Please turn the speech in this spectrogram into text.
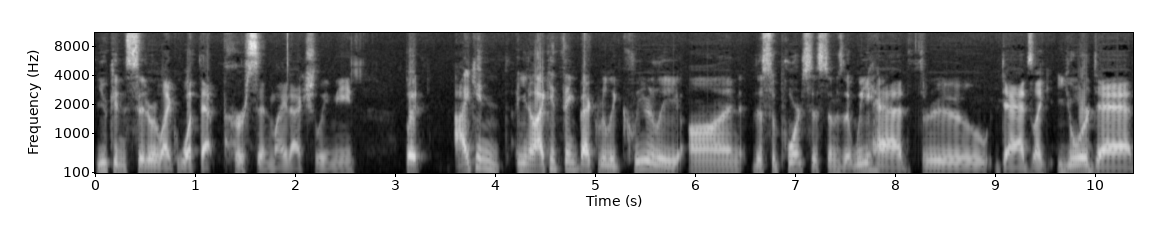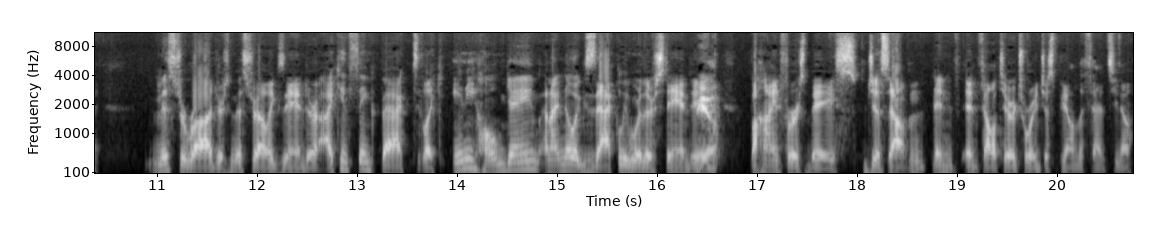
you consider like what that person might actually mean. But I can, you know, I can think back really clearly on the support systems that we had through dads like your dad, Mr. Rogers, Mr. Alexander. I can think back to like any home game and I know exactly where they're standing. Yeah behind first base, just out in, in, in foul territory, just beyond the fence, you know?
